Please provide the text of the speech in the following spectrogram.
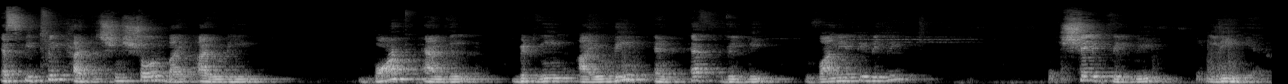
sp3 hybridization shown by iodine. Bond angle between iodine and F will be 180 degree. Shape will be linear.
